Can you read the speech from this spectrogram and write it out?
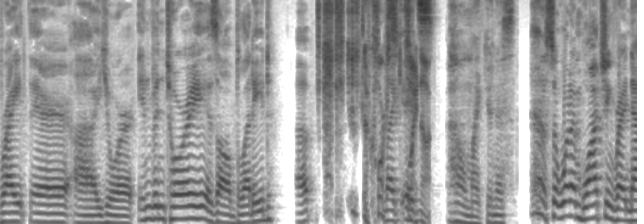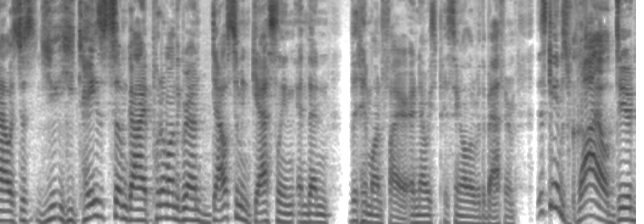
right there. Uh your inventory is all bloodied up. Of course. like Why not? Oh my goodness. So what I'm watching right now is just you, he tased some guy, put him on the ground, doused him in gasoline, and then lit him on fire. And now he's pissing all over the bathroom. This game's wild, dude.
